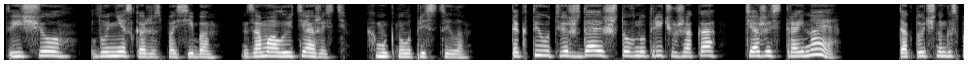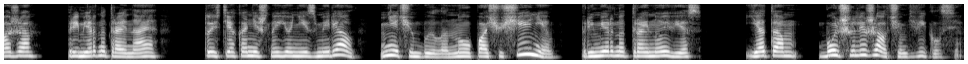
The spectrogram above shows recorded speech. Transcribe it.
Ты еще Луне скажи спасибо за малую тяжесть, хмыкнула Присцилла. Так ты утверждаешь, что внутри чужака тяжесть тройная? Так точно, госпожа, примерно тройная. То есть я, конечно, ее не измерял, нечем было, но по ощущениям примерно тройной вес. Я там больше лежал, чем двигался.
